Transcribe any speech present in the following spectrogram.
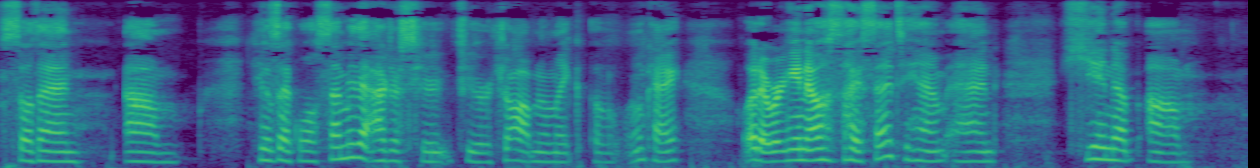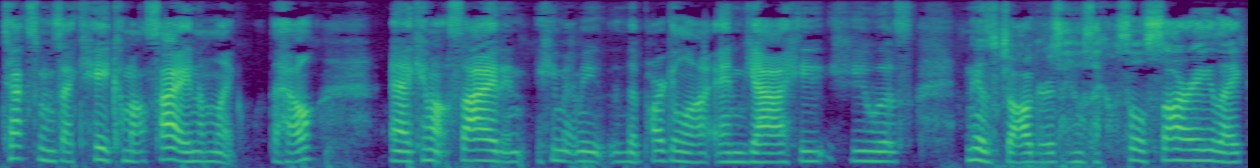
so then um, he was like, well, send me the address to your, to your job. And I'm like, oh, okay, whatever, you know? So I sent it to him and he ended up, um, texting me. He's like, hey, come outside. And I'm like, what the hell? And I came outside and he met me in the parking lot. And yeah, he, he was in his joggers. And he was like, I'm so sorry. Like,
